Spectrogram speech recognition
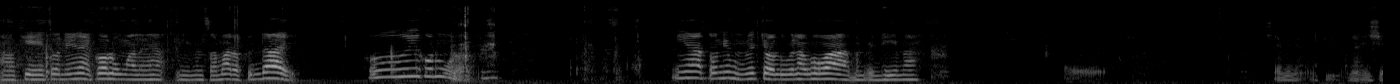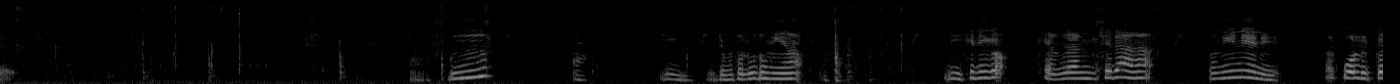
โอเคตัวนี้เนี่ยก็ลงมาเลยฮะนี่มันสามารถเอาขึ้นได้เฮ้ยโคนหัวเหรอเนี่ยตรงนี้ผมจะเจาะรูไว้นะเพราะว่ามันเป็นเทปนะใช่ไหมเนี่ย ไม่ใช่อะปึ๊บอะนี่เดี๋ยวจะมาทะลุตรงนี้นะ นี่แค่นี้ก็แข็งแรงใช้ได้นะ ตรงนี้เนี่ยนี่ ถ้ากลัวหลุดก็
